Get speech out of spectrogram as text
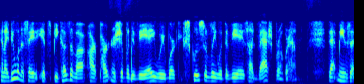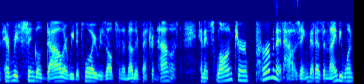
And I do want to say it's because of our, our partnership with the VA. We work exclusively with the VA's HUD VASH program. That means that every single dollar we deploy results in another veteran housed. And it's long term permanent housing that has a 91%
